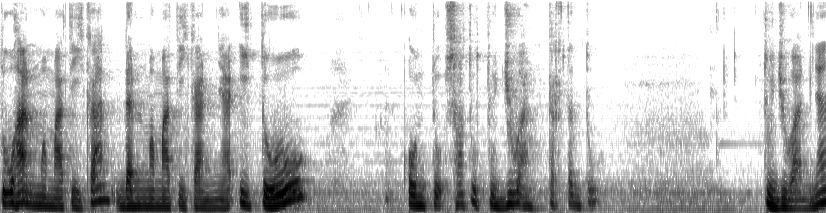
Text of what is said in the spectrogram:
Tuhan mematikan dan mematikannya itu untuk satu tujuan tertentu. Tujuannya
